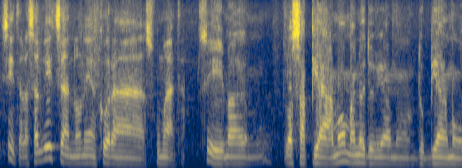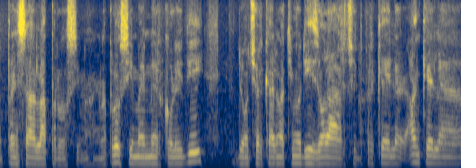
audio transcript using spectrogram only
Senta, la salvezza non è ancora sfumata. Sì, ma lo sappiamo, ma noi dobbiamo, dobbiamo pensare alla prossima. La prossima è mercoledì, dobbiamo cercare un attimo di isolarci, perché anche la,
